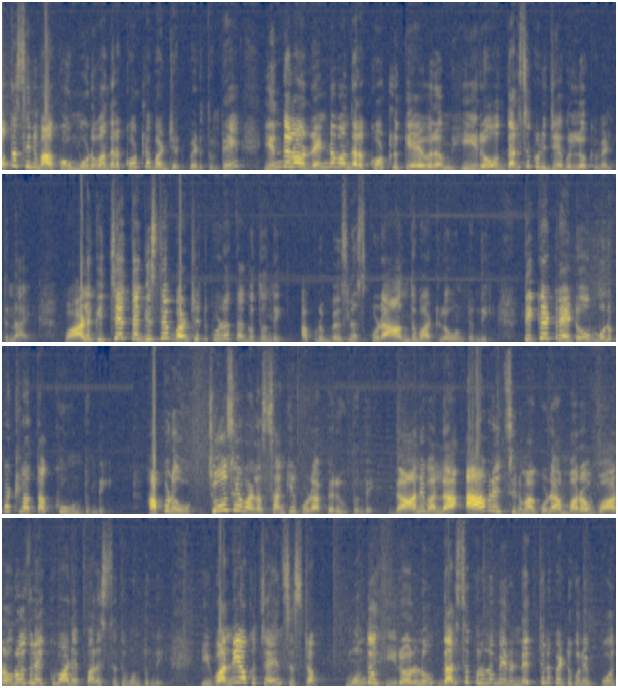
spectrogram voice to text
ఒక సినిమాకు మూడు వందల కోట్ల బడ్జెట్ పెడుతుంటే ఇందులో రెండు వందల కోట్లు కేవలం హీరో దర్శకుడి జేబుల్లోకి వెళ్తున్నాయి. వాళ్ళకిచ్చే తగ్గిస్తే బడ్జెట్ కూడా తగ్గుతుంది. అప్పుడు బిజినెస్ కూడా అందుబాటులో ఉంటుంది. టికెట్ రేటు మునుపట్ల తక్కువ ఉంటుంది. అప్పుడు చూసే వాళ్ళ సంఖ్య కూడా పెరుగుతుంది. దానివల్ల యావరేజ్ సినిమా కూడా మరో వారం రోజులు ఎక్కువ ఆడే పరిస్థితి ఉంటుంది. ఇవన్నీ ఒక చైన్ సిస్టమ్ ముందు హీరోలను దర్శకులను మీరు నెత్తిన పెట్టుకుని పూజ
